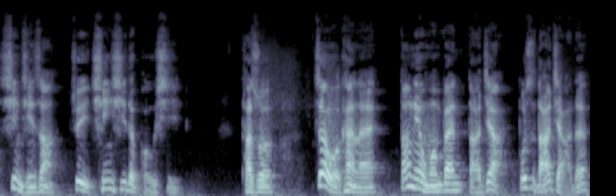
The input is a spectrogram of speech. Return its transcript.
性情上最清晰的剖析。他说：“在我看来，当年我们班打架不是打假的，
